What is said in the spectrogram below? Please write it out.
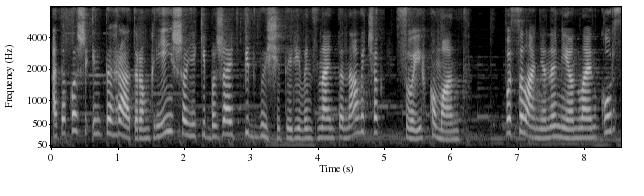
а також інтеграторам Creation, які бажають підвищити рівень знань та навичок своїх команд. Посилання на мій онлайн-курс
